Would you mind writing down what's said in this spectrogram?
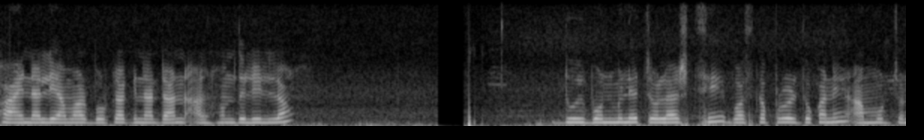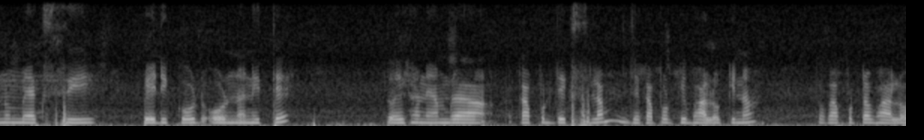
ফাইনালি আমার বোরকা কেনা ডান আলহামদুলিল্লাহ। দুই বোন মিলে চলে আসছি গস কাপড়ের দোকানে, আম্মুর জন্য ম্যাক্সি পেডিকোড ওড়না নিতে। তো এখানে আমরা কাপড় দেখছিলাম যে কাপড় কি ভালো কিনা। তো কাপড়টা ভালো।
